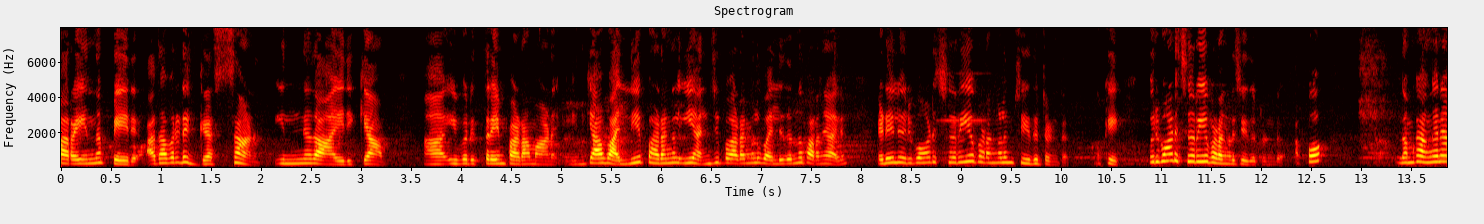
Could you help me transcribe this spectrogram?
പറയുന്ന പേര് അത് അവരുടെ ഗസ്സാണ് ഇന്നതായിരിക്കാം ഇവർ ഇത്രയും പടമാണ്. എനിക്ക് ആ വലിയ പടങ്ങൾ ഈ അഞ്ച് പടങ്ങൾ വലുതെന്ന് പറഞ്ഞാലും ഇടയിൽ ഒരുപാട് ചെറിയ പടങ്ങളും ചെയ്തിട്ടുണ്ട്. ഓക്കെ ഒരുപാട് ചെറിയ പടങ്ങൾ ചെയ്തിട്ടുണ്ട്. അപ്പോൾ നമുക്ക് അങ്ങനെ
